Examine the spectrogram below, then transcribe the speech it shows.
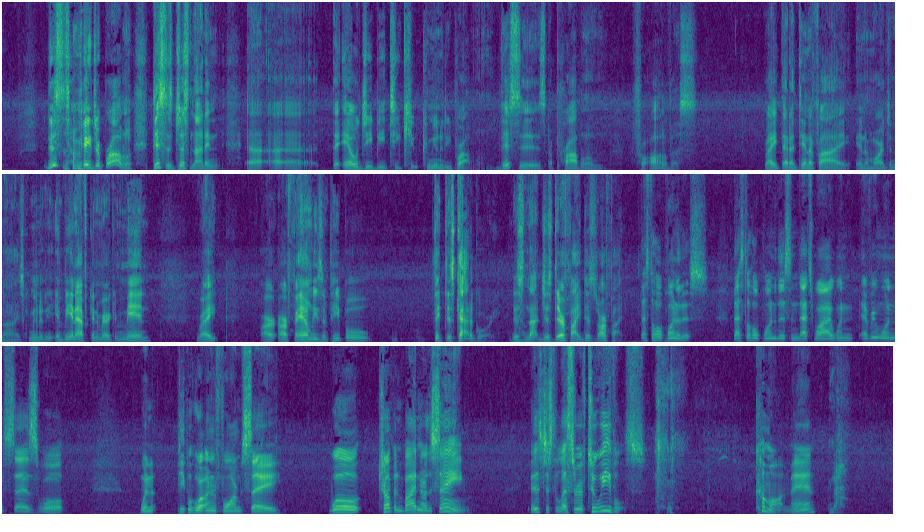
This is a major problem. This is just not an uh, uh, the LGBTQ community problem. This is a problem for all of us, right? That identify in a marginalized community. And being African American men, right? Our our families and people fit this category. This is not just their fight. This is our fight. That's the whole point of this. That's the whole point of this, and that's why when everyone says, "Well," when people who are uninformed say, "Well, Trump and Biden are the same," It's just the lesser of two evils. Come on, man. No.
